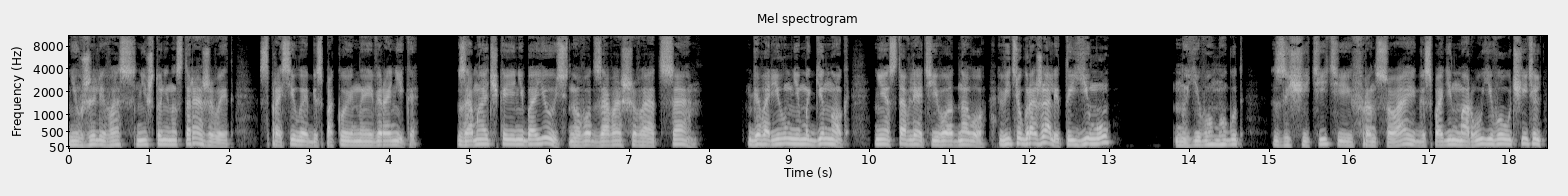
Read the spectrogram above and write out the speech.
«Неужели вас ничто не настораживает?» — спросила обеспокоенная Вероника. «За мальчика я не боюсь, но вот за вашего отца...» Говорил мне Магенок не оставлять его одного, ведь угрожали ты ему. Но его могут защитить и Франсуа, и господин Мару, его учитель.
